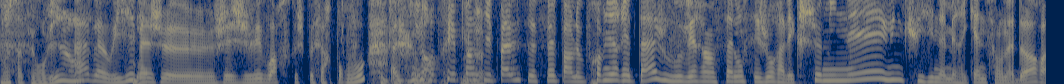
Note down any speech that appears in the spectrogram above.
Ouais, ça fait envie. Hein Ah bah oui, Bon. bah je, je, je vais voir ce que je peux faire pour vous. L'entrée principale se fait par le premier étage où vous verrez un salon séjour avec cheminée, une cuisine américaine, ça on adore,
